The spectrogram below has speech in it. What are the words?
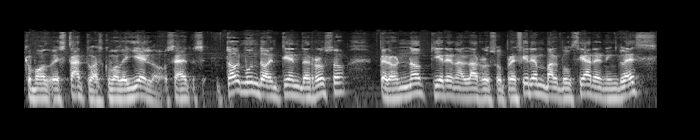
como de estatuas, como de hielo. O sea, todo el mundo entiende ruso, pero no quieren hablar ruso. Prefieren balbucear en inglés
